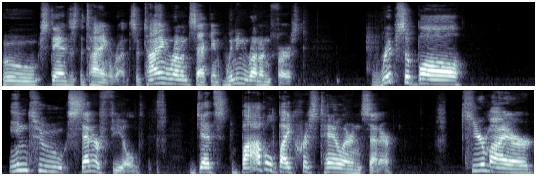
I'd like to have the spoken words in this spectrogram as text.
who stands as the tying run. So tying run on second, winning run on first, rips a ball into center field, gets bobbled by Chris Taylor in center. Kiermaier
